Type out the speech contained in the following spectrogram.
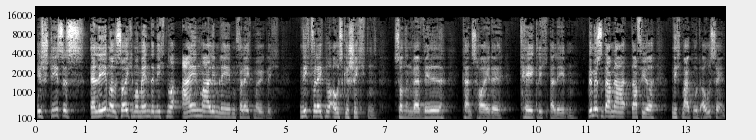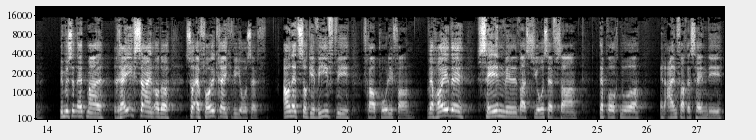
ist dieses Erleben oder solche Momente nicht nur einmal im Leben vielleicht möglich, nicht vielleicht nur aus Geschichten, sondern wer will, kann es heute täglich erleben. Wir müssen dafür nicht mal gut aussehen. Wir müssen nicht mal reich sein oder so erfolgreich wie Josef. Auch nicht so gewieft wie Frau Potiphar. Wer heute sehen will, was Josef sah, der braucht nur ein einfaches Handy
